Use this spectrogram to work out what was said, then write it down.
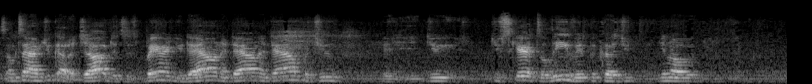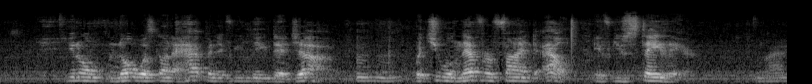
Sometimes you got a job that's just bearing you down and down and down, but you you you're scared to leave it because you you know you don't know what's going to happen if you leave that job. Mm-hmm. But you will never find out if you stay there. Right.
